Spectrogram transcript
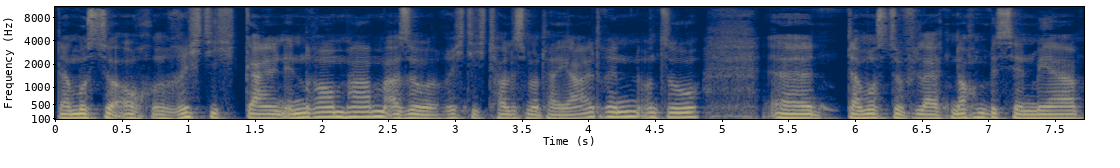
da musst du auch richtig geilen Innenraum haben, also richtig tolles Material drin und so. Äh, da musst du vielleicht noch ein bisschen mehr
